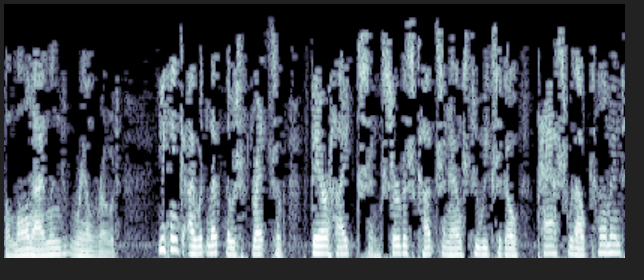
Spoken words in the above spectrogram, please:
the Long Island Railroad. You think I would let those threats of fare hikes and service cuts announced two weeks ago pass without comment?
